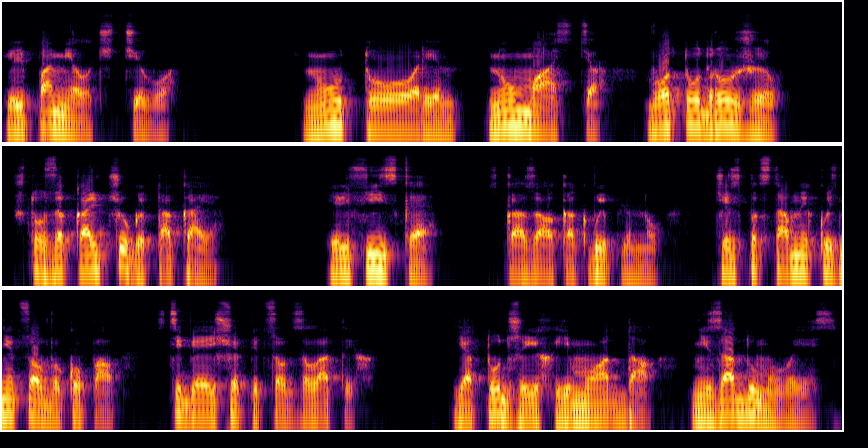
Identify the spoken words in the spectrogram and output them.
или по мелочи чего. Ну, Торин, ну, мастер, вот удружил. Что за кольчуга такая? Эльфийская, сказал, как выплюнул. Через подставных кузнецов выкупал. С тебя еще пятьсот золотых. Я тут же их ему отдал, не задумываясь.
